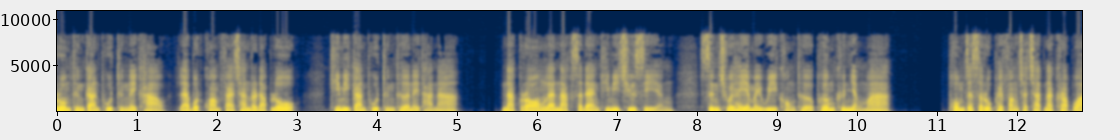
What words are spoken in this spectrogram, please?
รวมถึงการพูดถึงในข่าวและบทความแฟชั่นระดับโลก ที่มีการพูดถึงเธอในฐานะ นักร้องและนักแสดงที่มีชื่อเสียง ซึ่งช่วยให้ MIV ของเธอเพิ่มขึ้นอย่างมาก ผมจะสรุปให้ฟังชัดๆนะครับว่า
